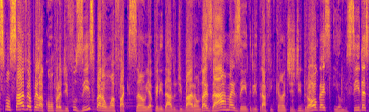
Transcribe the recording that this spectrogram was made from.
Responsável pela compra de fuzis para uma facção e apelidado de Barão das Armas entre traficantes de drogas e homicidas,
